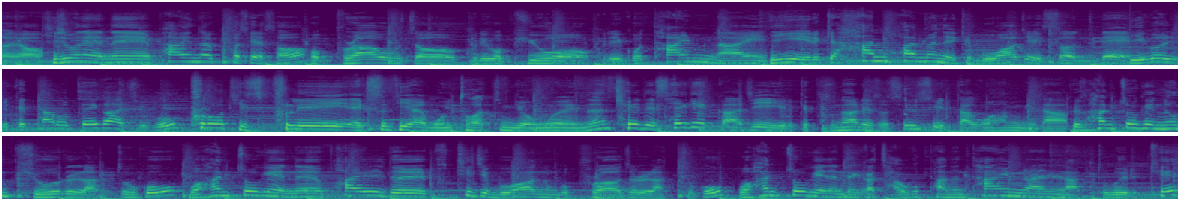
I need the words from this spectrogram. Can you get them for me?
어요. 기존에는 파이널 컷에서 뭐 브라우저 그리고 뷰어 그리고 타임라인 이게 이렇게 한 화면에 이렇게 모아져 있었는데 이걸 이렇게 따로 떼가지고 프로 디스플레이 XDR 모니터 같은 경우에는 최대 3개까지 이렇게 분할해서 쓸 수 있다고 합니다. 그래서 한쪽에는 뷰어를 놔두고 뭐 한쪽에는 파일들 푸티지 모아놓은 거 브라우저를 놔두고 뭐 한쪽에는 내가 작업하는 타임라인을 놔두고 이렇게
